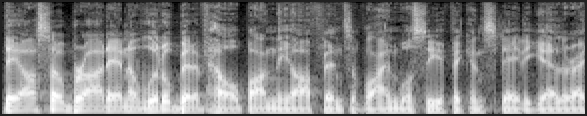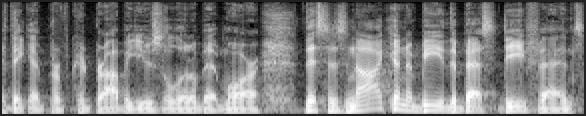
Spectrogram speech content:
They also brought in a little bit of help on the offensive line. We'll see if it can stay together. I think it could probably use a little bit more. This is not going to be the best defense,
